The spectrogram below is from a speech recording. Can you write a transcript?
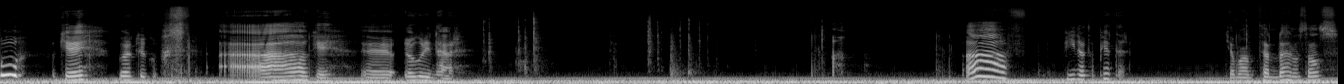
Uh, okej. Mörker. korridor. Ah, okej. Eh, jag går in här. Ah, fina tapeter. Kan man tända här någonstans?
